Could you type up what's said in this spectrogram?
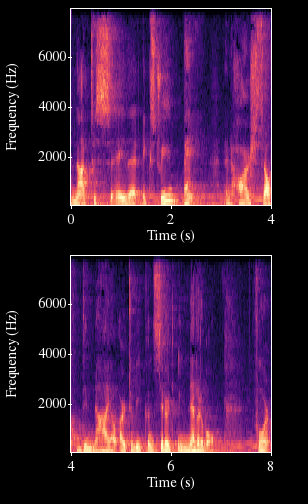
not to say that extreme pain and harsh self denial are to be considered inevitable, for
